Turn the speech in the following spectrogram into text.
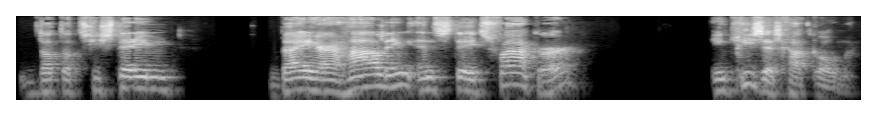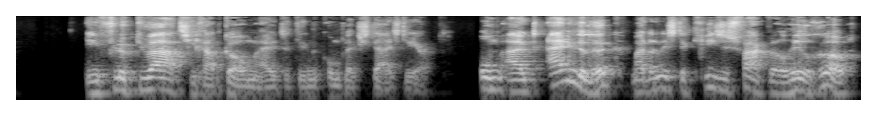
dat dat systeem bij herhaling en steeds vaker in crisis gaat komen. In fluctuatie gaat komen, heet het in de complexiteitsleer. Om uiteindelijk, maar dan is de crisis vaak wel heel groot,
